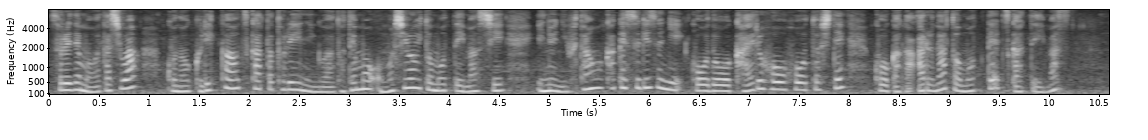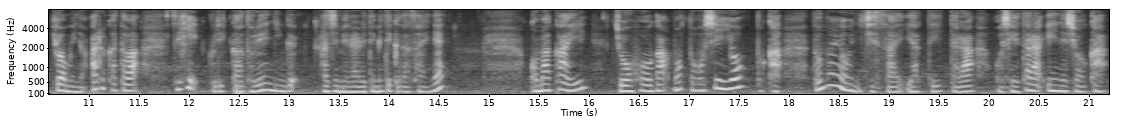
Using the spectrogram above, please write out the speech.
それでも私はこのクリッカーを使ったトレーニングはとても面白いと思っていますし犬に負担をかけすぎずに行動を変える方法として効果があるなと思って使っています。興味のある方は是非クリッカートレーニング始められてみてくださいね。細かい情報がもっと欲しいよとかどのように実際やっていったら教えたらいいんでしょうか。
